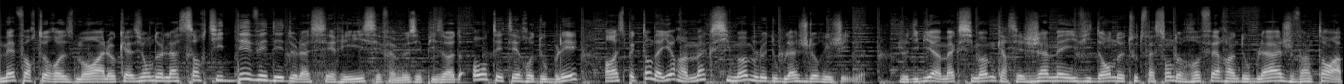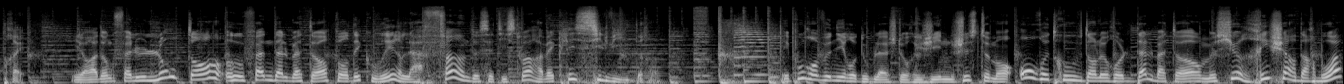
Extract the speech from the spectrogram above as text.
Mais fort heureusement, à l'occasion de la sortie DVD de la série, ces fameux épisodes ont été redoublés, en respectant d'ailleurs un maximum le doublage d'origine. Je dis bien un maximum car c'est jamais évident de toute façon de refaire un doublage 20 ans après. Il aura donc fallu longtemps aux fans d'Albator pour découvrir la fin de cette histoire avec les Sylvidres. Et pour en venir au doublage d'origine, justement, on retrouve dans le rôle d'Albator monsieur Richard Darbois,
